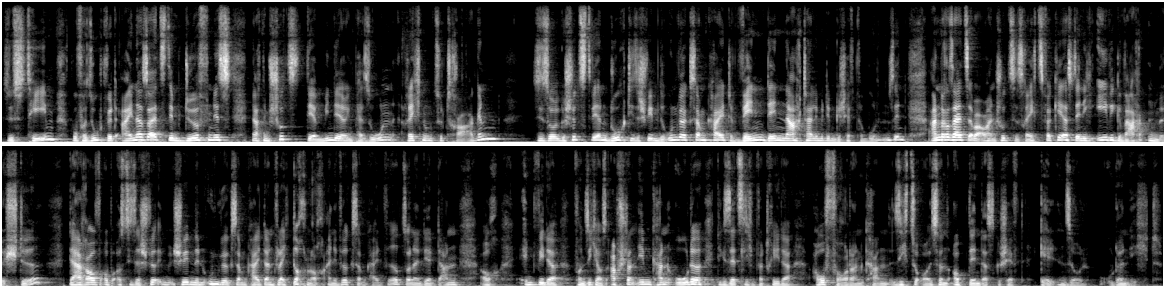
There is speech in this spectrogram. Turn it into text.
System, wo versucht wird, einerseits dem Bedürfnis nach dem Schutz der minderjährigen Personen Rechnung zu tragen, Sie soll geschützt werden durch diese schwebende Unwirksamkeit, wenn denn Nachteile mit dem Geschäft verbunden sind. Andererseits aber auch ein Schutz des Rechtsverkehrs, der nicht ewig warten möchte darauf, ob aus dieser schwebenden Unwirksamkeit dann vielleicht doch noch eine Wirksamkeit wird, sondern der dann auch entweder von sich aus Abstand nehmen kann oder die gesetzlichen Vertreter auffordern kann, sich zu äußern, ob denn das Geschäft gelten soll oder nicht.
